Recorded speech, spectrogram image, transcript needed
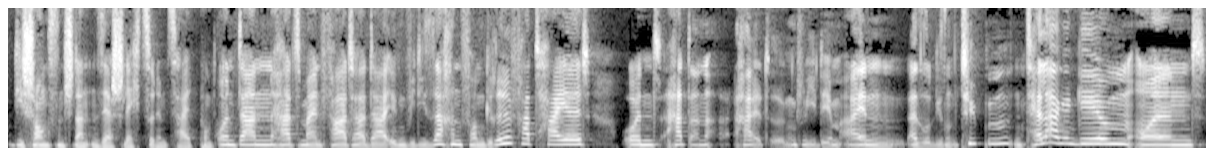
die Chancen standen sehr schlecht zu dem Zeitpunkt. Und dann hat mein Vater da irgendwie die Sachen vom Grill verteilt und hat dann halt irgendwie dem einen, also diesem Typen, einen Teller gegeben und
